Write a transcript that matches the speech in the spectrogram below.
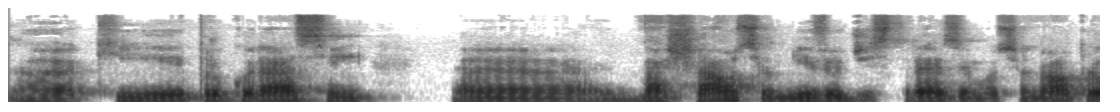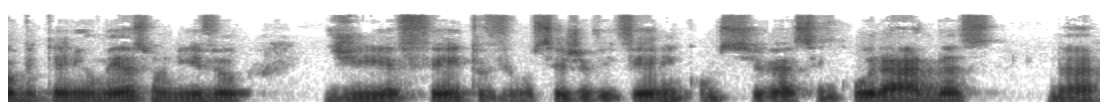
uh, que procurassem uh, baixar o seu nível de estresse emocional para obterem o mesmo nível de efeito, ou seja, viverem como se estivessem curadas, né,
